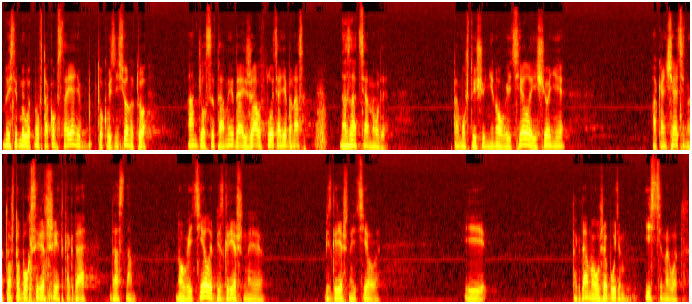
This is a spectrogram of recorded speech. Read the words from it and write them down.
но если бы мы вот ну, в таком состоянии, только вознесены, то ангел сатаны, да, и жал в плоть, они бы нас назад тянули. Потому что еще не новое тело, еще не окончательно то, что Бог совершит, когда даст нам новое тело, безгрешное, безгрешное тело. И тогда мы уже будем истинно вот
